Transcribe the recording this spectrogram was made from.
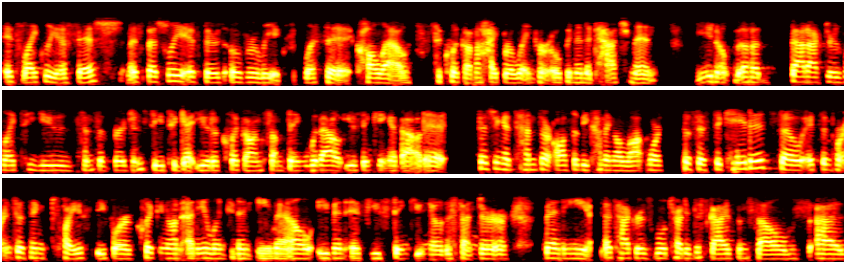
it's likely a phish, especially if there's overly explicit call outs to click on a hyperlink or open an attachment. You know, uh, bad actors like to use sense of urgency to get you to click on something without you thinking about it phishing attempts are also becoming a lot more sophisticated. So it's important to think twice before clicking on any link in an email, even if you think you know the sender. Many attackers will try to disguise themselves as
